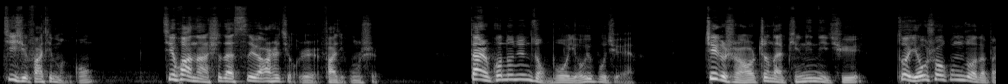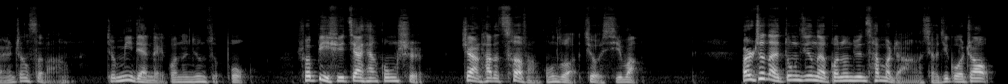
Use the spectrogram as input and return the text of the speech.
继续发起猛攻。计划呢是在四月二十九日发起攻势，但是关东军总部犹豫不决。这个时候，正在平津地区做游说工作的本原征四郎就密电给关东军总部，说必须加强攻势，这样他的策反工作就有希望。而正在东京的关东军参谋长小矶国昭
